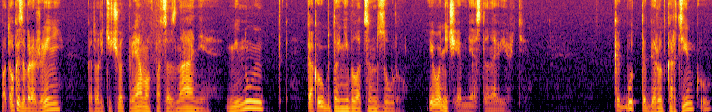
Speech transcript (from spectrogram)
Поток изображений, который течет прямо в подсознание, минует какую бы то ни было цензуру. Его ничем не остановишь. Как будто берут картинку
